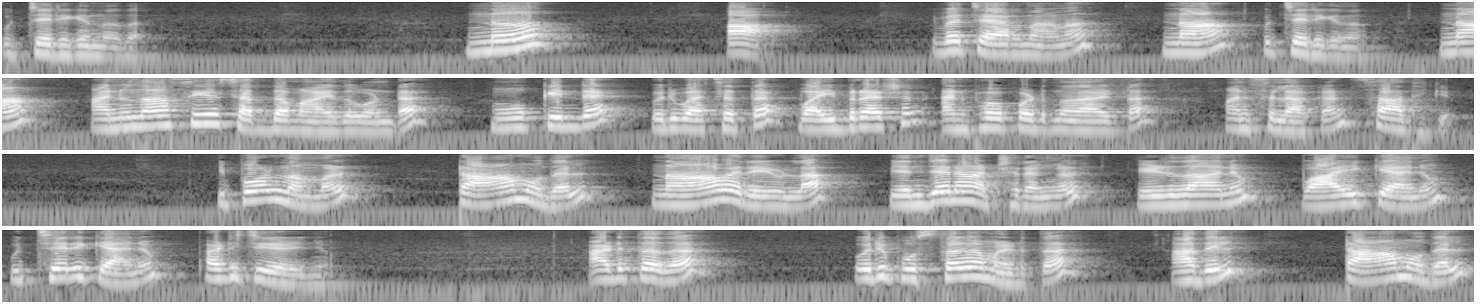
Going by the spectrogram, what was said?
ഉച്ചരിക്കുന്നത്. ന അ. ഇവ ചേർന്നാണ് ന ഉച്ചരിക്കുന്നത്. ന അനുനാസിക ശബ്ദമായതുകൊണ്ട് മൂക്കിന്റെ ഒരു വശത്ത് വൈബ്രേഷൻ അനുഭവപ്പെടുന്നതായിട്ട് മനസ്സിലാക്കാൻ സാധിക്കും. ഇപ്പോൾ നമ്മൾ ട മുതൽ നാ വരെയുള്ള വ്യഞ്ജനാക്ഷരങ്ങൾ എഴുതാനും വായിക്കാനും ഉച്ചരിക്കാനും പഠിച്ചു കഴിഞ്ഞു. അടുത്തത് ഒരു പുസ്തകമെടുത്ത് അതിൽ ടാ മുതൽ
